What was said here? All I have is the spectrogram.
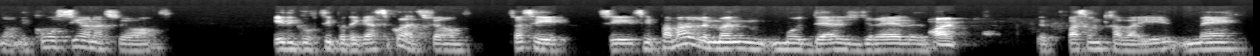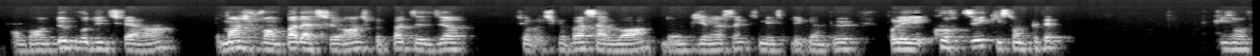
non, des conseillers en assurance et des courtiers hypothécaires? C'est quoi la différence? Ça, c'est, c'est, pas mal le même modèle, je dirais, le, façon de travailler, mais on vend deux produits différents. moi, je ne vends pas d'assurance, je ne peux pas te dire, je ne peux pas savoir. Donc, j'aimerais ça que tu m'expliques un peu pour les courtiers qui sont peut-être, qui ont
